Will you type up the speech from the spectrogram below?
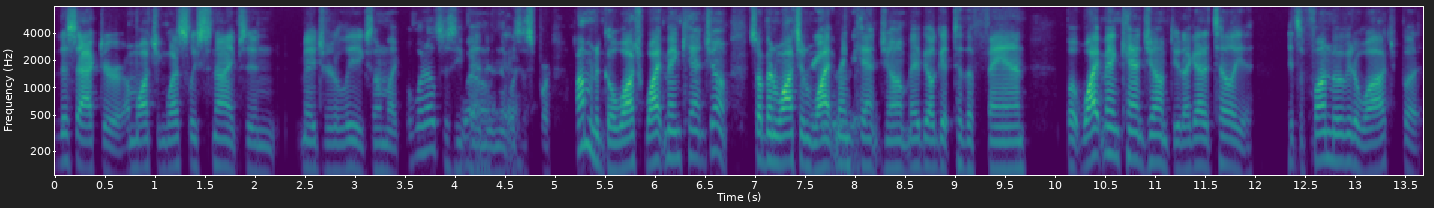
this actor, I'm watching Wesley Snipes in major League, So I'm like, well, what else has he well, been in that was a sport? I'm going to go watch White Men Can't Jump. So I've been watching Great White Men Can't Jump. Maybe I'll get to the fan, but White Men Can't Jump, dude. I got to tell you, it's a fun movie to watch, but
